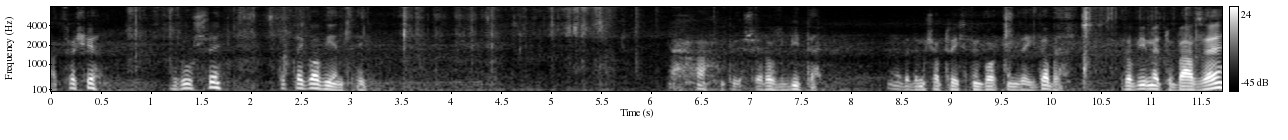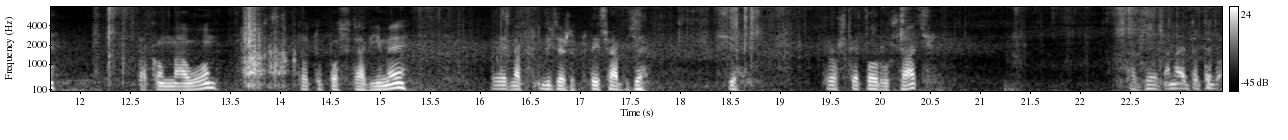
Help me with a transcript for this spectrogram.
A co się ruszy, to tego więcej. Aha, tu jeszcze rozbite. Ja będę musiał tutaj z tym workiem zejść. Dobra, robimy tu bazę. Taką małą to tu postawimy. Jednak widzę, że tutaj trzeba będzie się troszkę poruszać. Także chyba nawet do tego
